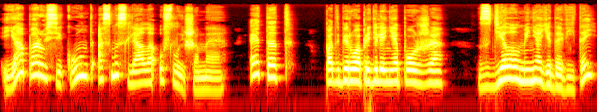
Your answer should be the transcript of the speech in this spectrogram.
Я пару секунд осмысляла услышанное. Этот, подберу определение позже, сделал меня ядовитой?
